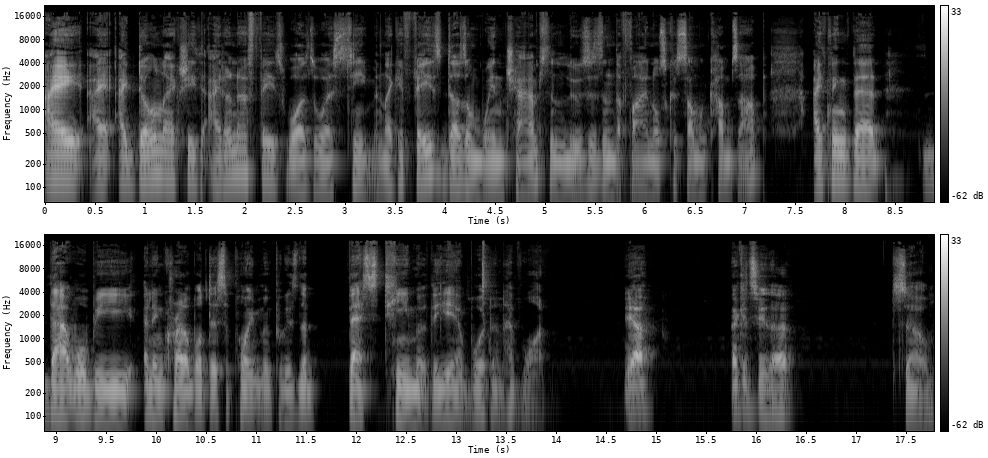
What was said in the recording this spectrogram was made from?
I, I i don't actually i don't know if FaZe was the worst team and like if FaZe doesn't win champs and loses in the finals because someone comes up i think that that will be an incredible disappointment because the best team of the year wouldn't have won Yeah, I could see that. So,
